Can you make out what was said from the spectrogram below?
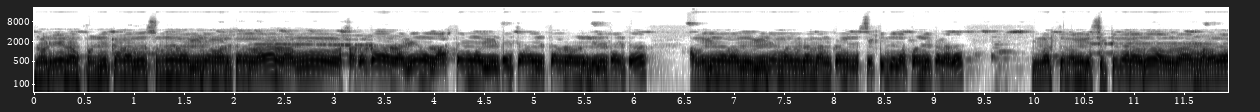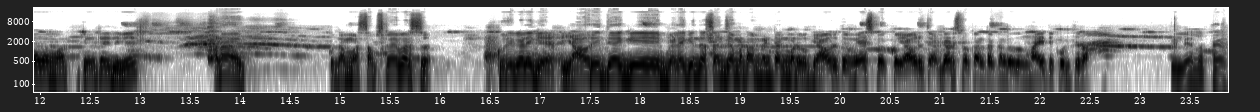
ನೋಡ್ರಿ ನಾವು ಪುಂಡ್ಲಿ ಕನ್ನಡ ಸುಮ್ಮನೆ ನಾವು ವಿಡಿಯೋ ಮಾಡ್ತಾರಲ್ಲ ನಾವು ಸತತ ನಾವೇನು ಲಾಸ್ಟ್ ಟೈಮ್ ನಾವು ಯೂಟ್ಯೂಬ್ ಚಾನಲ್ ಇತ್ತಲ್ಲ ನಮ್ಗೆ ಡಿಲೀಟ್ ಆಯ್ತು. ಅವಾಗಿಂದ ನಾವು ವಿಡಿಯೋ ಮಾಡ್ಬೇಕಂತ ಅನ್ಕೊಂಡಿದ್ದು ಸಿಕ್ಕಿದ್ದಿಲ್ಲ ಪುಂಡ್ಲಿ ಕನ್ನಡ ಇವತ್ತು ನಮಗೆ ಸಿಕ್ಕಿದಾರ ಅವರು ಅವ್ರ ಮನದಾದ ಮಾತು ಕೇಳ್ತಾ ಇದ್ದೀವಿ. ಅಣ್ಣ ನಮ್ಮ ಸಬ್ಸ್ಕ್ರೈಬರ್ಸ್ ಕುರಿಗಳಿಗೆ ಯಾವ ರೀತಿಯಾಗಿ ಬೆಳಗಿಂದ ಸಂಜೆ ಮಟ್ಟ ಮೇಂಟೈನ್ ಮಾಡ್ಬೇಕು ಯಾವ ರೀತಿ ಮೇಯಿಸ್ಬೇಕು ಯಾವ ರೀತಿ ಅಡ್ಡಾಡಿಸ್ಬೇಕು ಅಂತಕ್ಕಂಥದ್ದು ಒಂದು ಮಾಹಿತಿ ಕೊಡ್ತೀರಾ? ಇಲ್ಲಿ ಎಲ್ಲ ಹೇಳಿ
